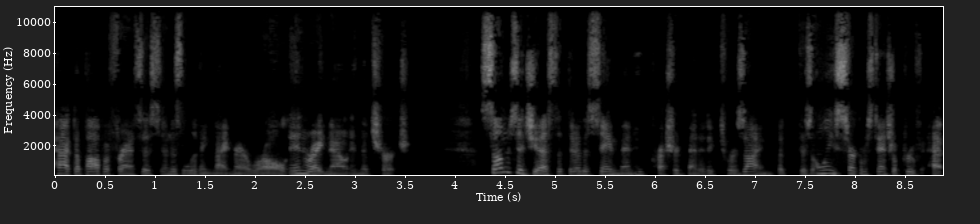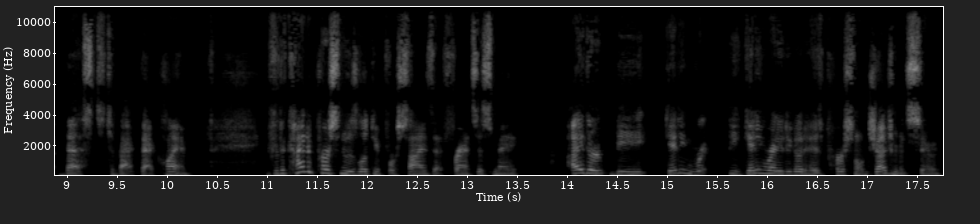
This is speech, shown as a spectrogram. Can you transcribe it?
Pack a Papa Francis and this living nightmare we're all in right now in the church. Some suggest that they're the same men who pressured Benedict to resign, but there's only circumstantial proof at best to back that claim. If you're the kind of person who is looking for signs that Francis may either be getting re- be getting ready to go to his personal judgment soon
